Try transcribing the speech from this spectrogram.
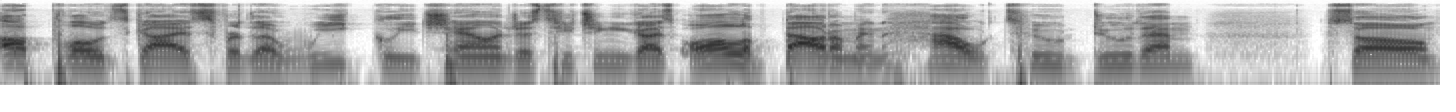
uploads, guys, for the weekly challenges, teaching you guys all about them and how to do them. So,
